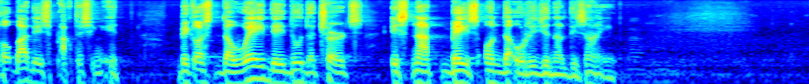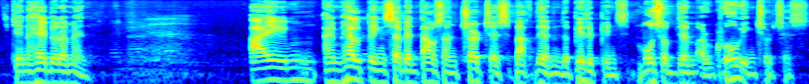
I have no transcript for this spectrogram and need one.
nobody is practicing it. Because the way they do the church is not based on the original design. Can I have your amen? I'm, I'm helping 7,000 churches back there in the Philippines. Most of them are growing churches.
